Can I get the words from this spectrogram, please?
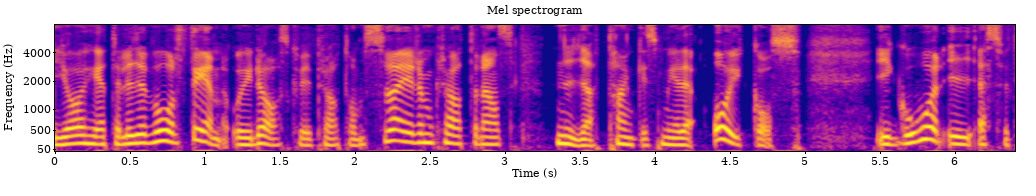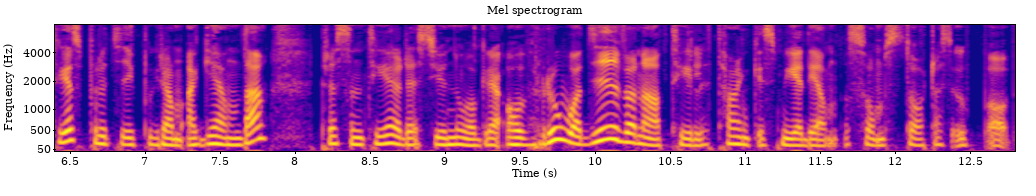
Jag heter Lydia Wåhlsten och idag ska vi prata om Sverigedemokraternas nya tankesmedja Oikos. Igår i SVTs politikprogram Agenda presenterades ju några av rådgivarna till tankesmedjan som startas upp av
